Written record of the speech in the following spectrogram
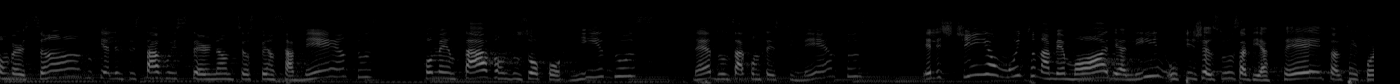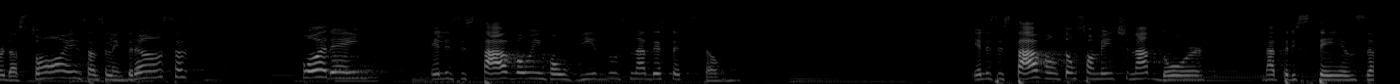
conversando, que eles estavam externando seus pensamentos, comentavam dos ocorridos, né, dos acontecimentos. Eles tinham muito na memória ali o que Jesus havia feito, as recordações, as lembranças. Porém, eles estavam envolvidos na decepção. Eles estavam tão somente na dor, na tristeza,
